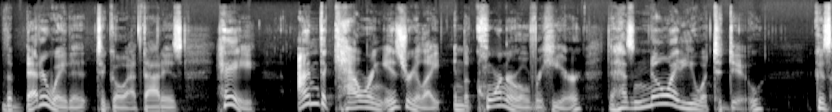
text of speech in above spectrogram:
the better way to, to go at that is hey, I'm the cowering Israelite in the corner over here that has no idea what to do because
